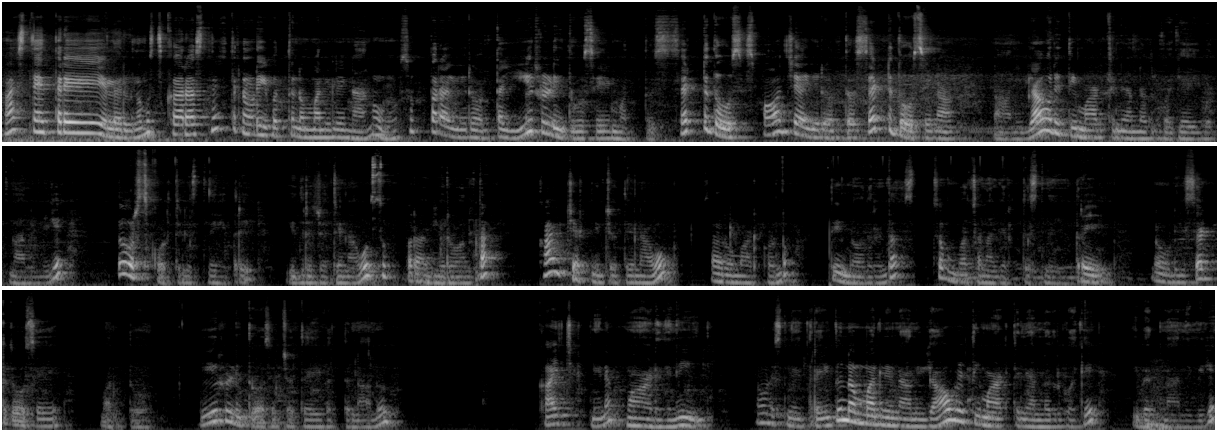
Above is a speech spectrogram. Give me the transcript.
Hi ಸ್ನೇಹಿತರೆ, ಎಲ್ಲರಿಗೂ ನಮಸ್ಕಾರ. ಸ್ನೇಹಿತರೆ, ನೋಡಿ, ಇವತ್ತು ನಮ್ಮ ಮನೇಲಿ ನಾನು ಸೂಪರ್ ಆಗಿರುವಂಥ ಈರುಳ್ಳಿ ದೋಸೆ ಮತ್ತು ಸೆಟ್ ದೋಸೆ ಸ್ಪಾಂಜಿ ಆಗಿರುವಂಥ ಸೆಟ್ ದೋಸೆನ ನಾನು ಯಾವ ರೀತಿ ಮಾಡ್ತೀನಿ ಅನ್ನೋದ್ರ ಬಗ್ಗೆ ಇವತ್ತು ನಾನು ನಿಮಗೆ ತೋರಿಸ್ಕೊಡ್ತೀನಿ ಸ್ನೇಹಿತರೆ. ಇದ್ರ ಜೊತೆ ನಾವು ಸೂಪರ್ ಆಗಿರುವಂಥ ಕಾಯಿ ಚಟ್ನಿ ಜೊತೆ ನಾವು ಸರ್ವ್ ಮಾಡಿಕೊಂಡು ತಿನ್ನೋದ್ರಿಂದ ತುಂಬ ಚೆನ್ನಾಗಿರುತ್ತೆ ಸ್ನೇಹಿತರೆ. ನೋಡಿ, ಸೆಟ್ ದೋಸೆ ಮತ್ತು ಈರುಳ್ಳಿ ದೋಸೆ ಜೊತೆ ಇವತ್ತು ನಾನು ಕಾಯಿ ಚಟ್ನಿನ ಮಾಡಿದ್ದೀನಿ. ನೋಡಿ ಸ್ನೇಹಿತರೆ, ಇದು ನಮ್ಮಲ್ಲಿ ನಾನು ಯಾವ ರೀತಿ ಮಾಡ್ತೀನಿ ಅನ್ನೋದ್ರ ಬಗ್ಗೆ ಇವತ್ತು ನಾನು ನಿಮಗೆ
